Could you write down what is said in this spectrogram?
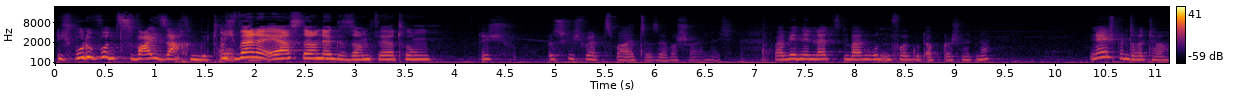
Ich wurde von zwei Sachen getroffen. Ich werde erster in der Gesamtwertung. Ich, ich, ich werde Zweite, sehr wahrscheinlich. Weil wir in den letzten beiden Runden voll gut abgeschnitten, ne? Ne, ich bin Dritter.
